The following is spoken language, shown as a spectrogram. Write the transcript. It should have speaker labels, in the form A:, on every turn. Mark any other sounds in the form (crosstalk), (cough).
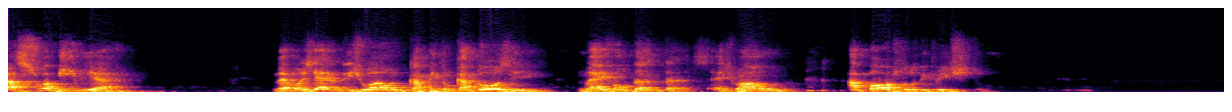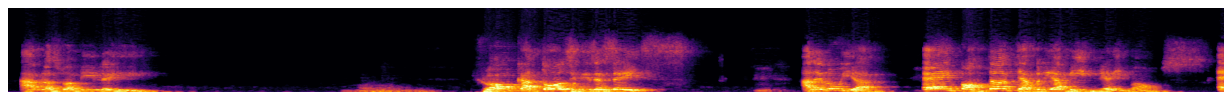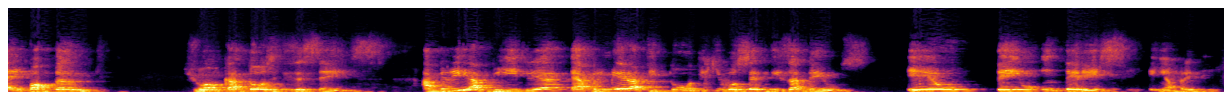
A: Abra a sua Bíblia. No Evangelho de João, capítulo 14. Não é João Dantas, é João, apóstolo de Cristo. Abra a sua Bíblia aí. João 14, 16. Aleluia. É importante abrir a Bíblia, irmãos. É importante. João 14, 16. Abrir a Bíblia é a primeira atitude que você diz a Deus: Eu tenho interesse em aprender.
